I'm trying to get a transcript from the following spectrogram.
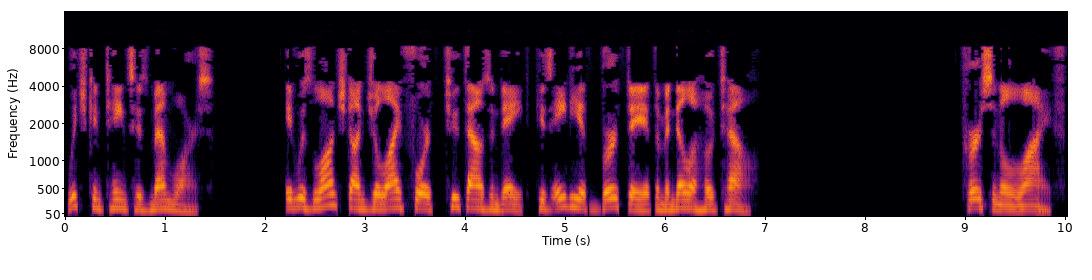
which contains his memoirs. It was launched on July 4, 2008, his 80th birthday at the Manila Hotel. Personal life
